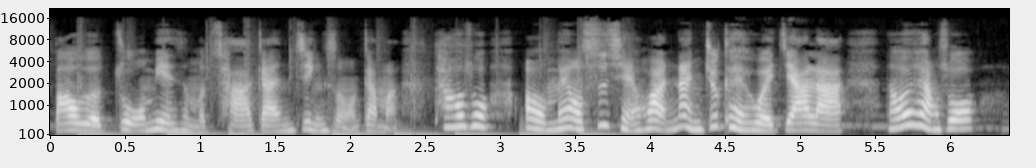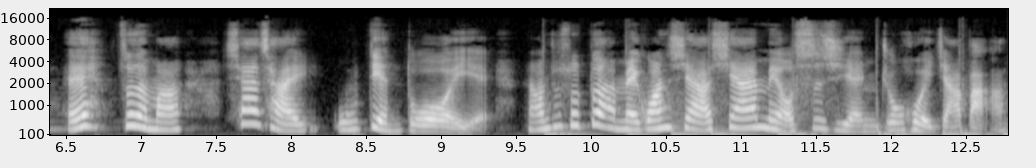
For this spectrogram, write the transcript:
把我的桌面什么擦干净什么干嘛。他会说：“哦，没有事情的话，那你就可以回家啦。”然后我想说：“哎，真的吗？现在才五点多而已。”然后就说：“对啊，没关系啊，现在没有事情，你就回家吧，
